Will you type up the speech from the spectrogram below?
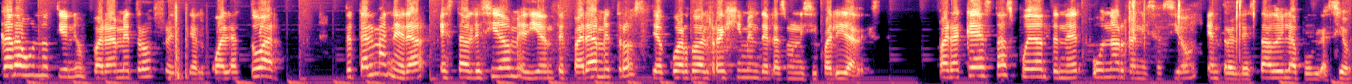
cada uno tiene un parámetro frente al cual actuar, de tal manera establecido mediante parámetros de acuerdo al régimen de las municipalidades, para que éstas puedan tener una organización entre el Estado y la población.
